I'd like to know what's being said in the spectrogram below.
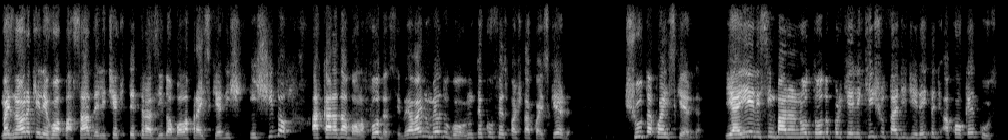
mas na hora que ele errou a passada, ele tinha que ter trazido a bola para a esquerda e enchido a cara da bola. Foda-se, vai no meio do gol. Não tem fez para chutar com a esquerda? Chuta com a esquerda. E aí ele se embananou todo porque ele quis chutar de direita a qualquer custo.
